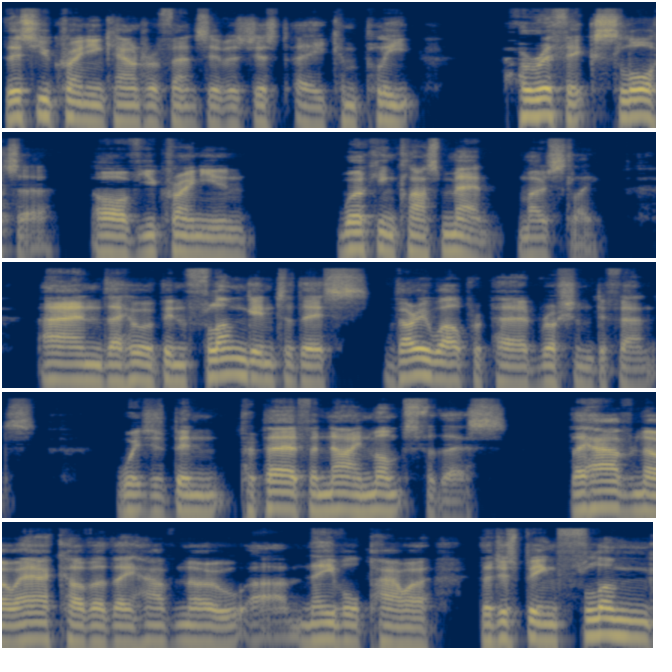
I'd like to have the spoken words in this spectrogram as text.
this Ukrainian counteroffensive is just a complete horrific slaughter of Ukrainian working class men, mostly, and they who have been flung into this very well prepared Russian defense, which has been prepared for nine months for this. They have no air cover, they have no uh, naval power, they're just being flung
